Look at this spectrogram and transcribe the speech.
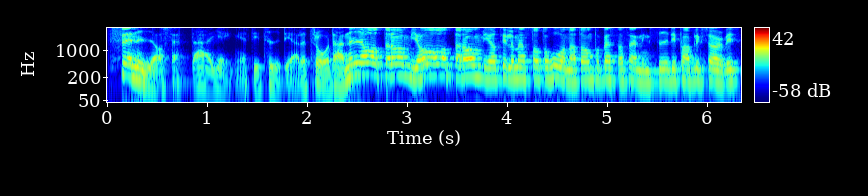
För ni har sett det här gänget i tidigare trådar. Ni hatar dem, jag hatar dem. Jag har till och med stått och hånat dem på bästa sändningstid i public service.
